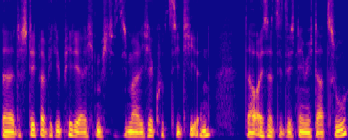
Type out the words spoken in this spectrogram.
Äh, das steht bei Wikipedia. Ich möchte sie mal hier kurz zitieren. Da äußert sie sich nämlich dazu.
